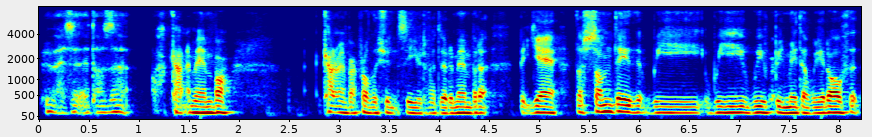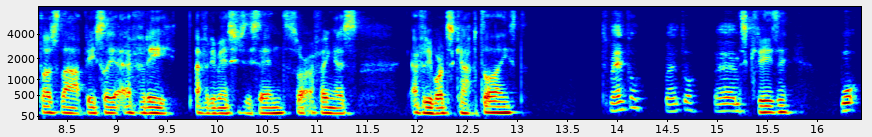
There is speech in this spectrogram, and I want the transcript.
Who is it that does it? I can't remember. I can't remember. I probably shouldn't say it if I do remember it. But yeah, there's somebody that we we we've been made aware of that does that. Basically, every every message they send, sort of thing, is every word's capitalised. It's mental. it's mental. Um, It's crazy. more,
